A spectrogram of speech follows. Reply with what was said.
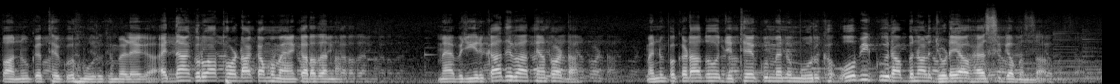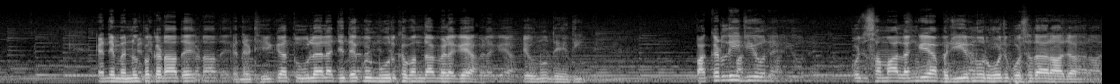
ਤੁਹਾਨੂੰ ਕਿੱਥੇ ਕੋਈ ਮੂਰਖ ਮਿਲੇਗਾ? ਐਦਾਂ ਕਰੋ ਆ ਤੁਹਾਡਾ ਕੰਮ ਮੈਂ ਕਰ ਦਿੰਦਾ। ਮੈਂ ਵਜ਼ੀਰ ਕਾਹਦੇ ਵਾਸਤੇ ਤੁਹਾਡਾ? ਮੈਨੂੰ ਪਕੜਾ ਦਿਓ, ਜਿੱਥੇ ਕੋਈ ਮੈਨੂੰ ਮੂਰਖ, ਉਹ ਵੀ ਕੋਈ ਰੱਬ ਨਾਲ ਜੁੜਿਆ ਹੋਇਆ ਸੀਗਾ ਬੰਦਾ। ਕਹਿੰਦੇ, ਮੈਨੂੰ ਪਕੜਾ ਦੇ। ਕਹਿੰਦੇ, ਠੀਕ ਹੈ ਤੂੰ ਲੈ ਲੈ, ਜਿੱਦੇ ਕੋਈ ਮੂਰਖ ਬੰਦਾ ਮਿਲ ਗਿਆ ਇਹ ਉਹਨੂੰ ਦੇ ਦੀ। ਪਕੜ ਲਈ ਜੀ ਉਹਨੇ। ਕੁਝ ਸਮਾਂ ਲੰਘਿਆ, ਵਜ਼ੀਰ ਨੂੰ ਰੋਜ਼ ਪੁੱਛਦਾ, ਰਾਜਾ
